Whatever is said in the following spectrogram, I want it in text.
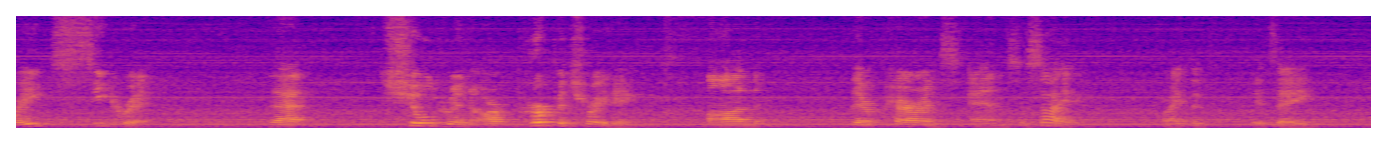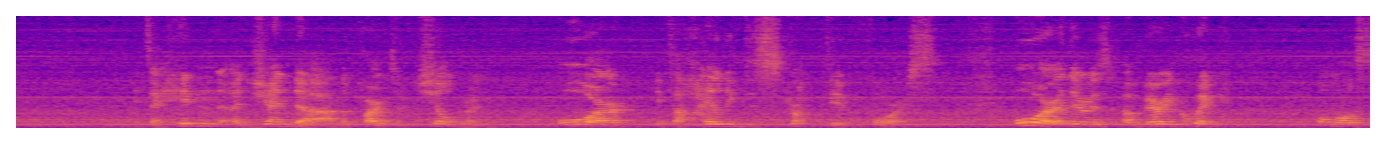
great secret that children are perpetrating on their parents and society, right? It's a it's a hidden agenda on the parts of children, or it's a highly destructive force, or there is a very quick, almost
